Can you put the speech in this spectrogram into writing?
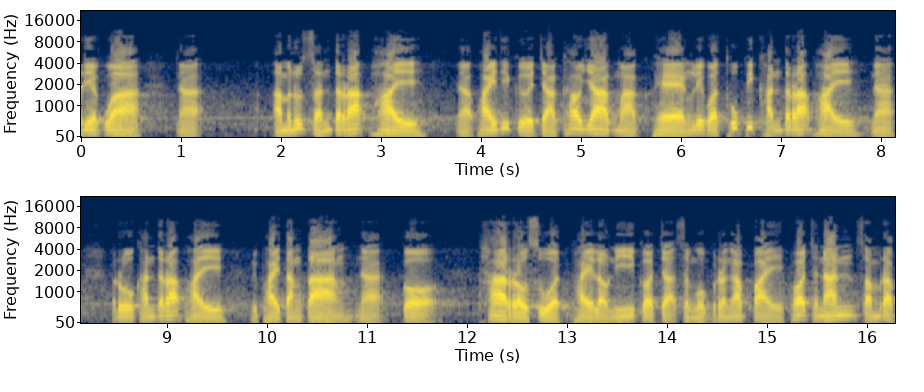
เรียกว่านะอมนุษย์สันตระภัยนะภัยที่เกิดจากข้าวยากหมากแพง เรียกว่าทุพพิขันตรภัยนะโรคันตรภัยหรือภัยต่างๆนะก็ ถ้าเราสวดภัยเหล่านี้ก็จะสงบระงับไป เพราะฉะนั้นสำหรับ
